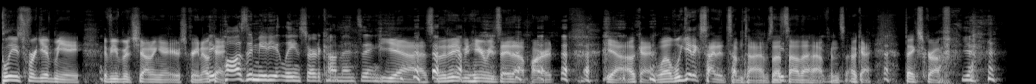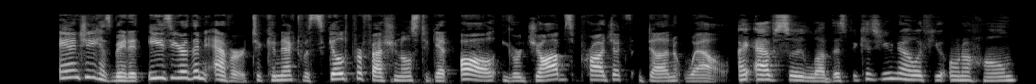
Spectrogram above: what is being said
please forgive me if you've been shouting at your screen. They Okay. paused immediately and started commenting. Yeah, so they didn't even hear me say that part. Yeah, okay. Well, we get excited sometimes. That's how that happens. Okay. Thanks, Gruff. Yeah. Angie has made it easier than ever to connect with skilled professionals to get all your jobs projects done well. I absolutely love this because, you know, if you own a home,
